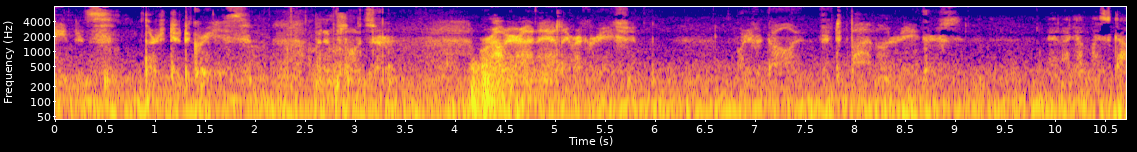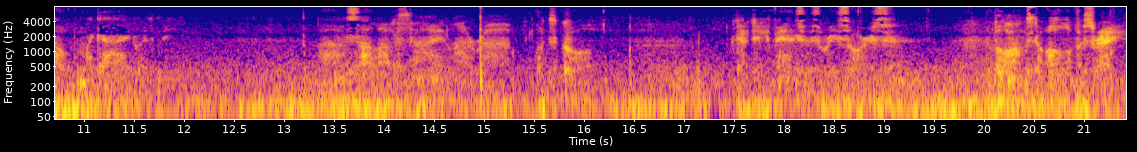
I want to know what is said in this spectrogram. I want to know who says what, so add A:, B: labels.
A: morning. It's 32 degrees. I'm an influencer. We're out here on Hadley Recreation. Whatever you call it, 5,500 acres. And I got my scout and my guide with me. Uh, saw a lot of sign, a lot of rock. Looks cool. Gotta take advantage of this resource. It belongs to all of us, right?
